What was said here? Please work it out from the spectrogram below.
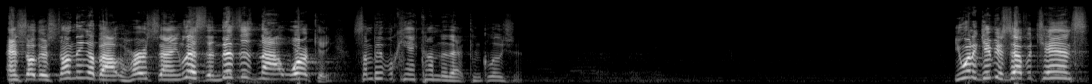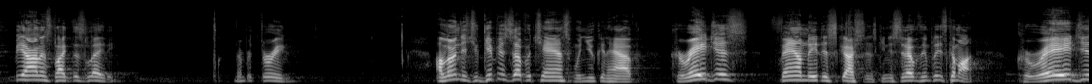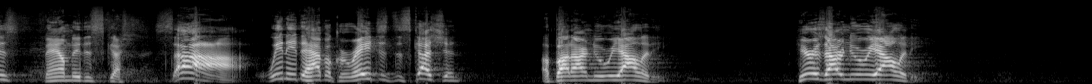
And so there's something about her saying, listen, this is not working. Some people can't come to that conclusion. You want to give yourself a chance? Be honest, like this lady. Number three, I learned that you give yourself a chance when you can have courageous family discussions. Can you say that with me, please? Come on. Courageous family discussions. Ah, we need to have a courageous discussion about our new reality. Here is our new reality.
